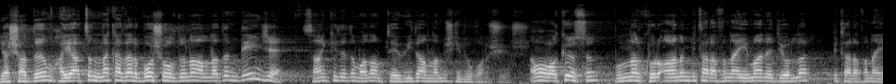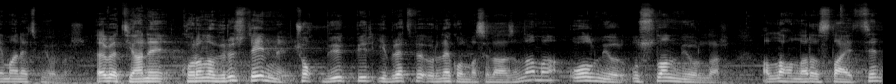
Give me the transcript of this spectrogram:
yaşadığım hayatın ne kadar boş olduğunu anladım deyince sanki dedim adam tevhidi anlamış gibi konuşuyor. Ama bakıyorsun bunlar Kur'an'ın bir tarafına iman ediyorlar, bir tarafına iman etmiyorlar. Evet yani koronavirüs değil mi? Çok büyük bir ibret ve örnek olması lazımdı ama olmuyor, uslanmıyorlar. Allah onları ıslah etsin.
